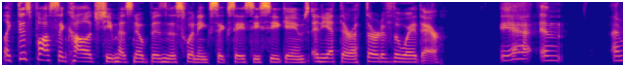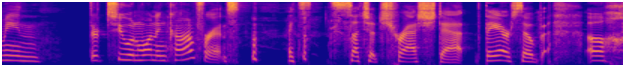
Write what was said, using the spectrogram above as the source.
Like this Boston College team has no business winning six ACC games, and yet they're a third of the way there. Yeah, and I mean they're two and one in conference. It's such a trash stat. They are so bad. Oh,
